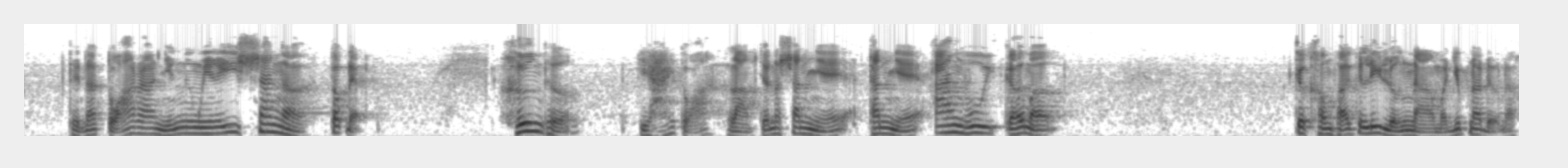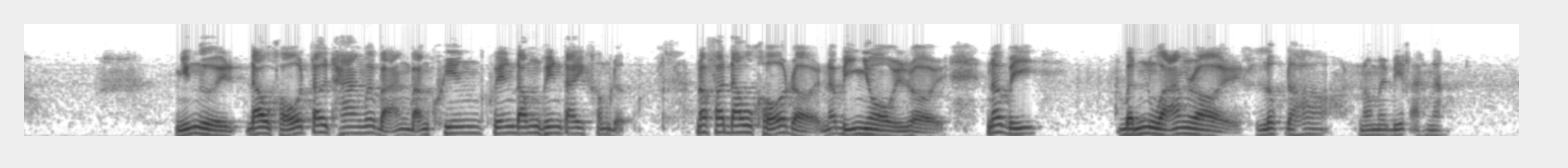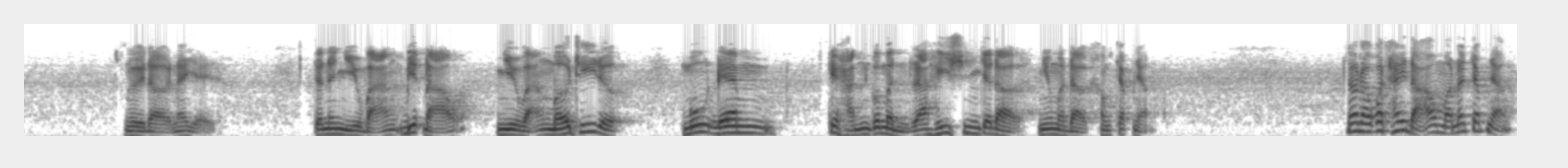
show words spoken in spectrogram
thì nó tỏa ra những nguyên ý sáng ngờ tốt đẹp. Hương thượng giải tỏa, làm cho nó sanh nhẹ, thanh nhẹ, an vui, cởi mở. Chứ không phải cái lý luận nào mà giúp nó được đâu. Những người đau khổ tới than với bạn bạn khuyên khuyên đông, khuyên tây không được. Nó phải đau khổ rồi, nó bị nhồi rồi, nó bị bệnh hoạn rồi. Lúc đó nó mới biết ăn năn. Người đời nó vậy. Cho nên nhiều bạn biết đạo, nhiều bạn mở trí được, muốn đem cái hạnh của mình ra hy sinh cho đời, nhưng mà đời không chấp nhận. Nó đâu có thấy đạo mà nó chấp nhận.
